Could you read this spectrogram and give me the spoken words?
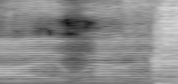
I will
